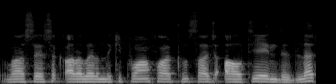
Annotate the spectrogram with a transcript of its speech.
varsayarsak aralarındaki puan farkını sadece 6'ya indirdiler.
